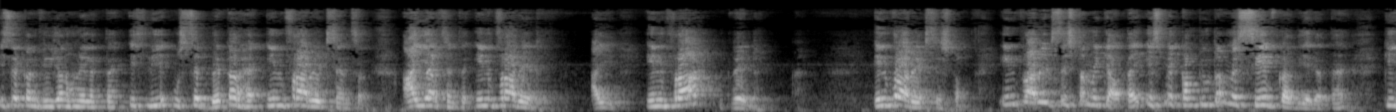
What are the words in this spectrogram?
इससे कंफ्यूजन होने लगता है। इसलिए उससे बेटर है infrared sensor I R sensor infrared I infrared infrared system infrared system में क्या होता है इसमें कंप्यूटर में सेव कर दिया जाता है कि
